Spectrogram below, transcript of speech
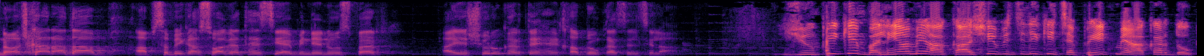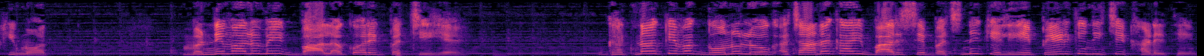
नमस्कार, आदाब। आप सभी का स्वागत है सीआईबी इंडिया न्यूज़ पर। आइए शुरू करते हैं खबरों का सिलसिला। यूपी के बलिया में आकाशीय बिजली की चपेट में आकर दो की मौत। मरने वालों में एक बालक और एक बच्ची है। घटना के वक्त दोनों लोग अचानक आई बारिश से बचने के लिए पेड़ के नीचे खड़े थे।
